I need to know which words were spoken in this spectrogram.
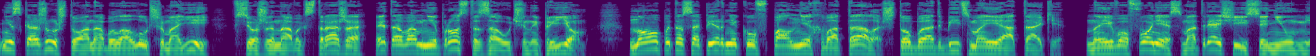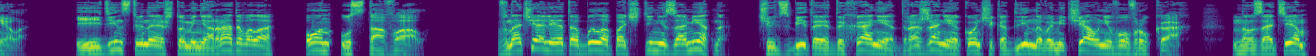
Не скажу, что она была лучше моей, все же навык стража — это вам не просто заученный прием, но опыта сопернику вполне хватало, чтобы отбить мои атаки, на его фоне смотрящиеся неумело. И единственное, что меня радовало, он уставал. Вначале это было почти незаметно, чуть сбитое дыхание, дрожание кончика длинного меча у него в руках. Но затем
